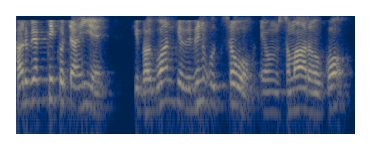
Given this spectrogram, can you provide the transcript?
हर व्यक्ति को चाहिए कि भगवान के विभिन्न उत्सवों एवं समारोह को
